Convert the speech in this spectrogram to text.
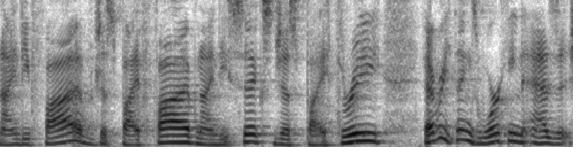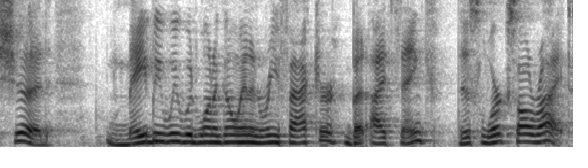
95 just by 5, 96 just by 3. Everything's working as it should. Maybe we would want to go in and refactor, but I think this works all right.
